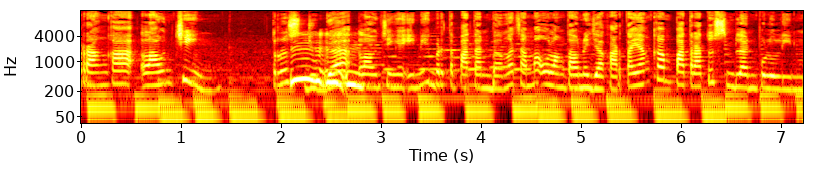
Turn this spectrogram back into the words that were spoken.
rangka launching. Terus Mm, juga mm, mm. launchingnya ini bertepatan banget sama ulang tahunnya Jakarta yang ke-495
